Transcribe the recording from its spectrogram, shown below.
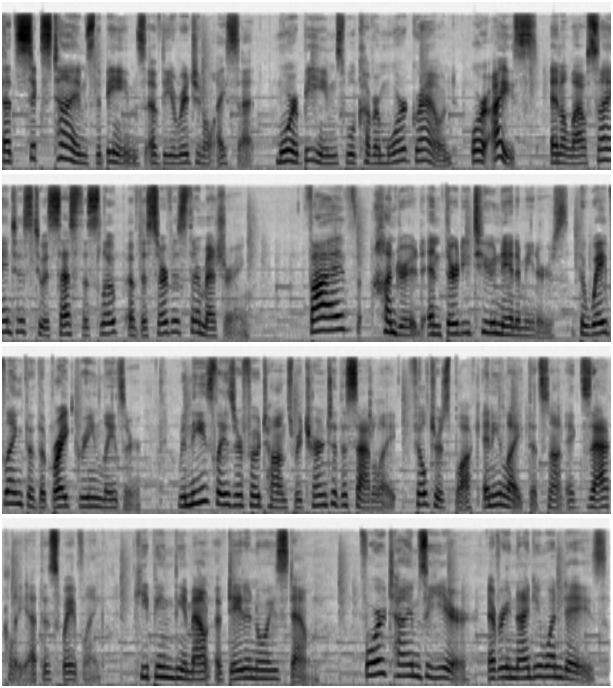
That's six times the beams of the original ICESat. More beams will cover more ground, or ice, and allow scientists to assess the slope of the surface they're measuring. 532 nanometers, the wavelength of the bright green laser, when these laser photons return to the satellite, filters block any light that's not exactly at this wavelength, keeping the amount of data noise down. Four times a year, every 91 days,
